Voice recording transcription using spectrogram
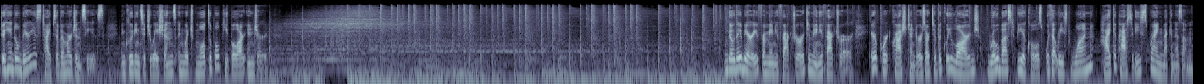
to handle various types of emergencies, including situations in which multiple people are injured. Though they vary from manufacturer to manufacturer, airport crash tenders are typically large, robust vehicles with at least one high capacity spraying mechanism.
